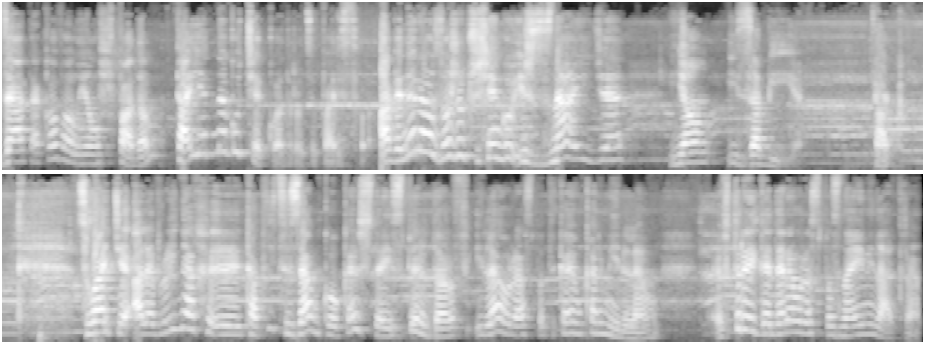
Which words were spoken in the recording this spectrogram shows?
Zaatakował ją szpadą, ta jednak uciekła, drodzy Państwo. A generał złożył przysięgę, iż znajdzie ją i zabije. Tak. Słuchajcie, ale w ruinach y, kaplicy zamku Kerstej, Spierdorf i Laura spotykają Karmillę, w której generał rozpoznaje Milakrę.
